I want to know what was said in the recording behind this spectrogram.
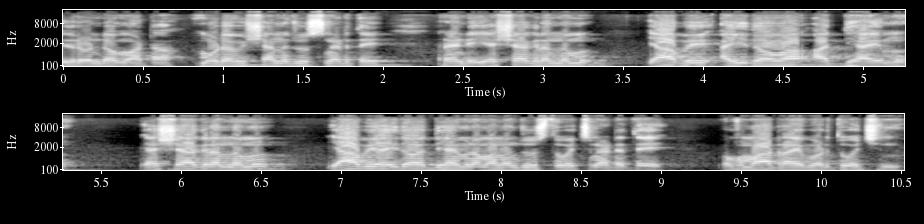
ఇది రెండవ మాట. మూడో విషయాన్ని చూసినట్టయితే రండి యశా గ్రంథము యాభై ఐదవ అధ్యాయము. యశా గ్రంథము యాభై ఐదో అధ్యాయంలో మనం చూస్తూ వచ్చినట్టయితే ఒక మాట రాయబడుతూ వచ్చింది.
